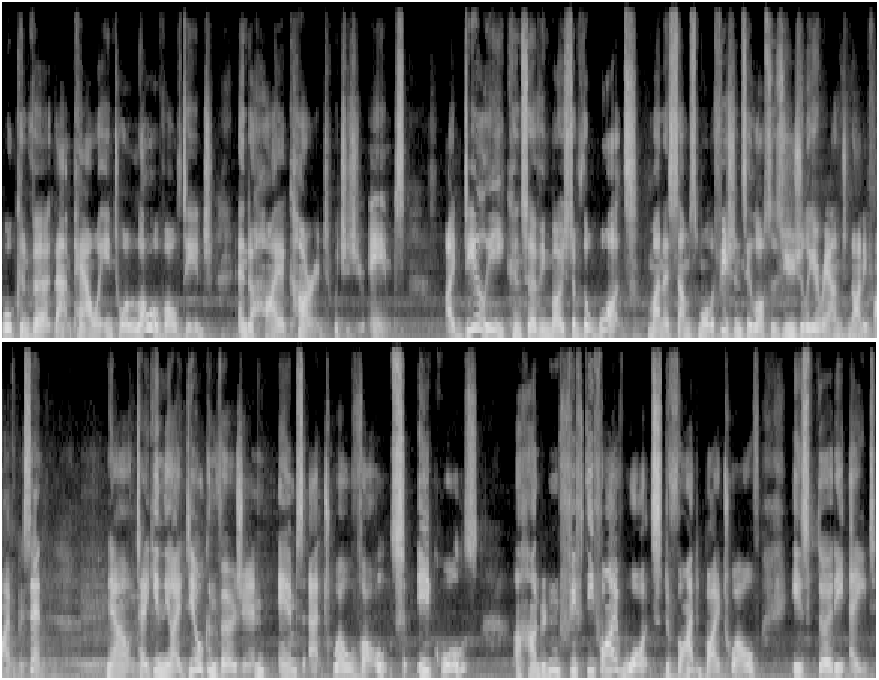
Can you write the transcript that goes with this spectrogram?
will convert that power into a lower voltage and a higher current, which is your amps. Ideally, conserving most of the watts minus some small efficiency losses, usually around 95%. Now, taking the ideal conversion, amps at 12 volts equals 155 watts divided by 12 is 38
